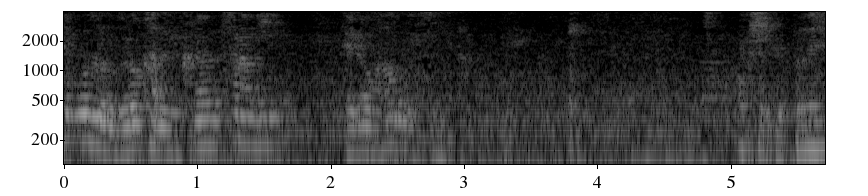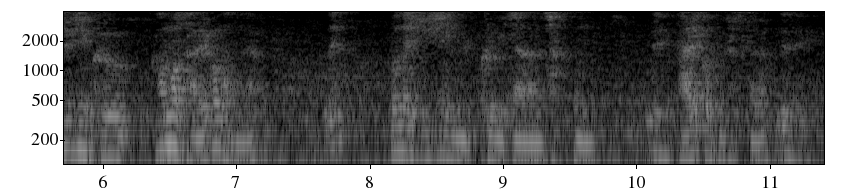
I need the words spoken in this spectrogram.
해보도록 노력하는 그런 사람이 되려고 하고 있습니다. 혹시 그 보내주신 그 한번 다 읽어봤나요? 네? 보내주신 그 있잖아요 작품 네. 다 읽어보셨어요? 네네.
